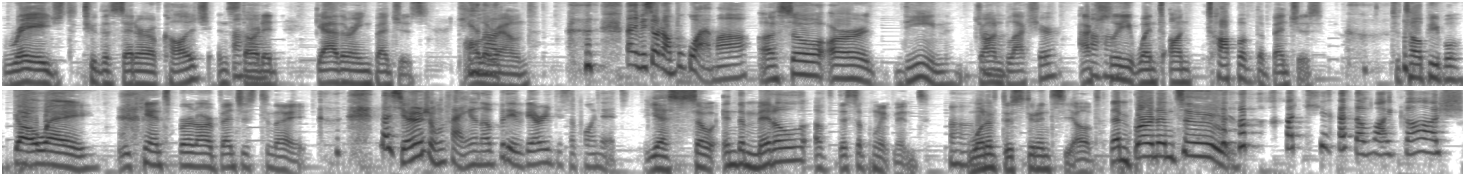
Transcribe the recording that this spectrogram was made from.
raged to the center of college and started gathering benches all天哪。 around. 那你们校长不管吗？ Uh, so our dean, John Blackshear, actually went on top of the benches to tell people, "Go away! We can't burn our benches tonight." 那学生什么反应呢？不得 very disappointed。 Yes. So in the middle of disappointment, one of the students yelled, "Then burn him too!" 啊天呐，My gosh！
